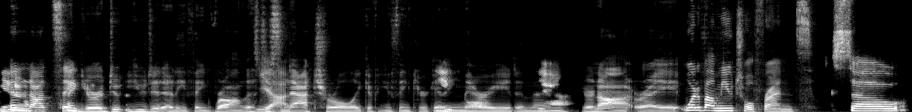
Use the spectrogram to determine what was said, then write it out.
You and not saying like, you're you did anything wrong. It's just yeah. natural. Like if you think you're getting married and then you're not, right? What about mutual friends? So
